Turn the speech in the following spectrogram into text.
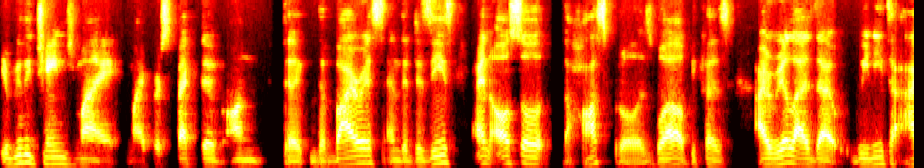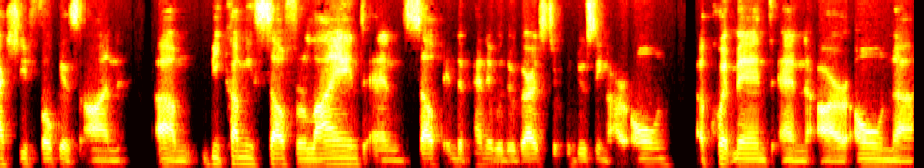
It really changed my my perspective on the, the virus and the disease and also the hospital as well because I realized that we need to actually focus on um, becoming self-reliant and self-independent with regards to producing our own equipment and our own uh,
